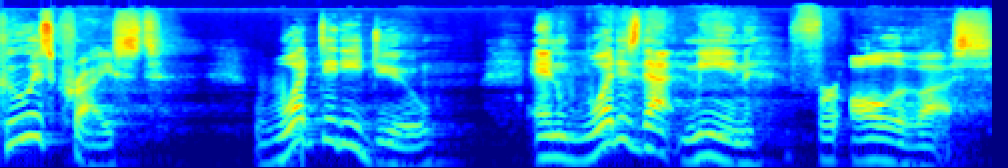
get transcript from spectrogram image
Who is Christ? What did he do? And what does that mean for all of us?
